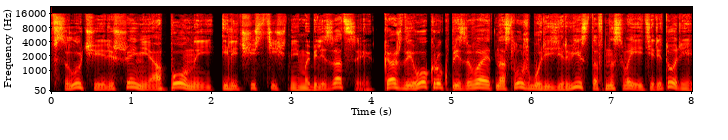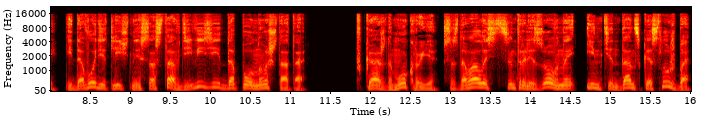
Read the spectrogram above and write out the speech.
В случае решения о полной или частичной мобилизации, каждый округ призывает на службу резервистов на своей территории и доводит личный состав дивизии до полного штата. В каждом округе создавалась централизованная интендантская служба,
